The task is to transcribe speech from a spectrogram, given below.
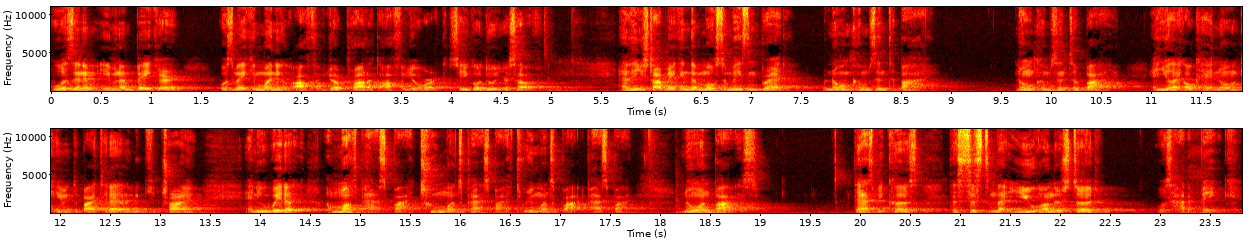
who was in even a baker was making money off of your product, off of your work. So you go do it yourself. And then you start making the most amazing bread, but no one comes in to buy. No one comes in to buy. And you're like, okay, no one came in to buy today. Let me keep trying. And you wait a, a month pass by, two months pass by, three months by, pass by. No one buys. That's because the system that you understood was how to bake.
